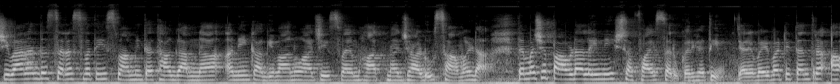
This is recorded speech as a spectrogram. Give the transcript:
શિવાનંદ સરસ્વતી સ્વામી તથા ગામના અનેક આગેવાનો આજે સ્વયં હાથમાં ઝાડુ, સાવરડા તેમજ પાવડા લઈને સફાઈ શરૂ કરી હતી. ત્યારે વહીવટીતંત્ર આ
